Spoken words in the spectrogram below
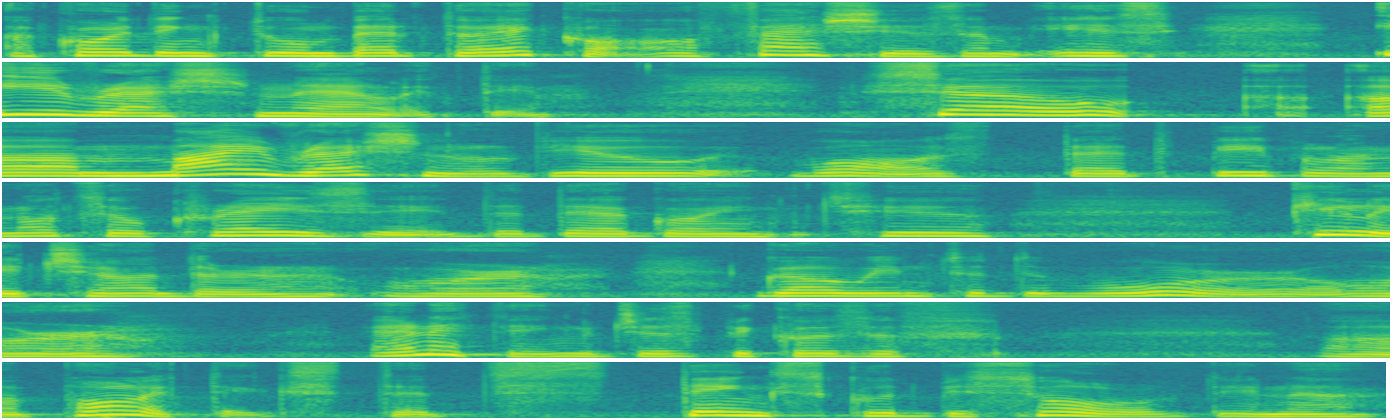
according to Umberto Eco, of fascism is irrationality. So um, my rational view was that people are not so crazy that they're going to kill each other or go into the war or anything just because of uh, politics, that things could be solved in a,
